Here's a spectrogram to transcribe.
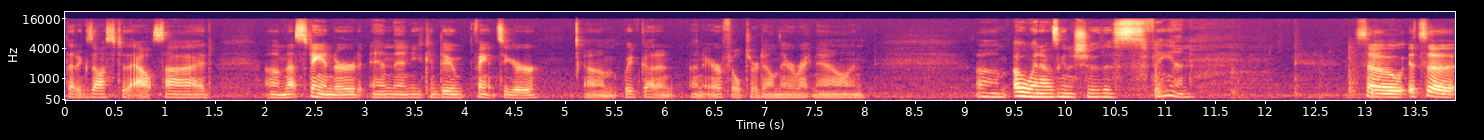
that exhaust to the outside. Um, that's standard, and then you can do fancier. Um, we've got an, an air filter down there right now, and um, oh, and I was going to show this fan. So it's a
